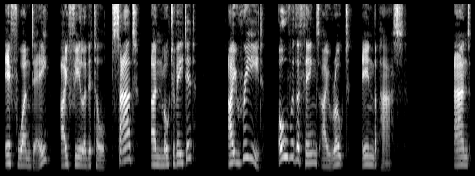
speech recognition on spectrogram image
If one day I feel a little sad, unmotivated, I read over the things I wrote in the past. And,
